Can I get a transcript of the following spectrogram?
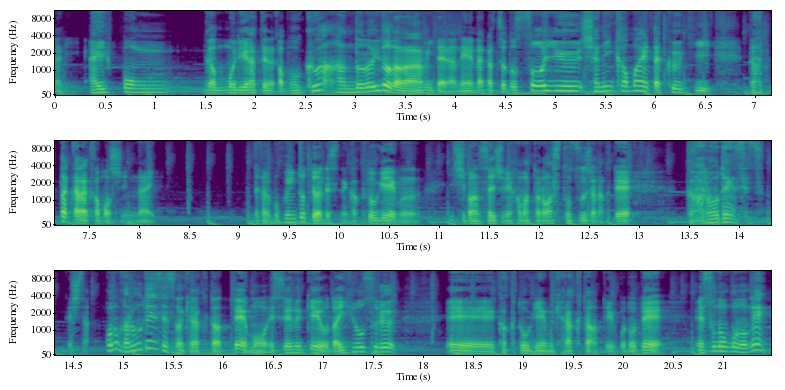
何 ?iPhone が盛り上がってるのか、僕は Android だな、みたいなね。なんかちょっとそういう車に構えた空気だったからかもしんない。だから僕にとってはですね、格闘ゲーム、一番最初にハマったのはスト2じゃなくて、餓狼伝説でした。この餓狼伝説のキャラクターってもう SNK を代表する、えー、格闘ゲームキャラクターということで、その後のね、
